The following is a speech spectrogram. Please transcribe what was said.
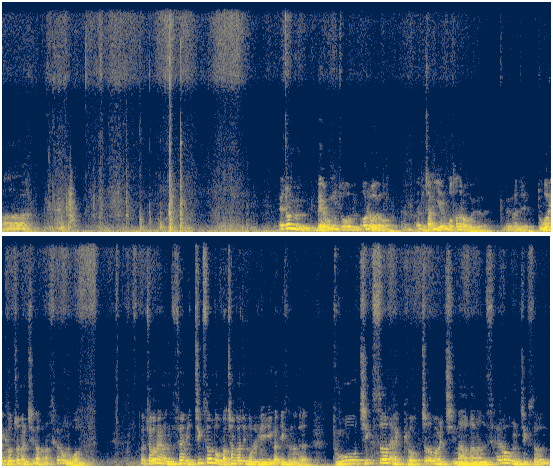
아, 예, 좀 내용이 좀 어려워요. 잘 이해를 못 하더라고요. 이게. 왜 그런지 두 번의 교점을 지나가는 새로운 원. 저번에는 선생님이 직선도 마찬가지 논리가 있었는데 두 직선의 교점을 지나가는 새로운 직선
